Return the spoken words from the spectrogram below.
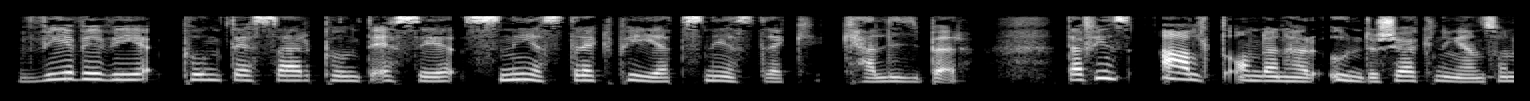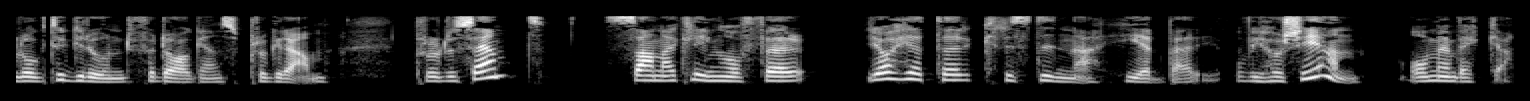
www.sr.se p1 kaliber. Där finns allt om den här undersökningen som låg till grund för dagens program. Producent Sanna Klinghoffer. Jag heter Kristina Hedberg och vi hörs igen om en vecka.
